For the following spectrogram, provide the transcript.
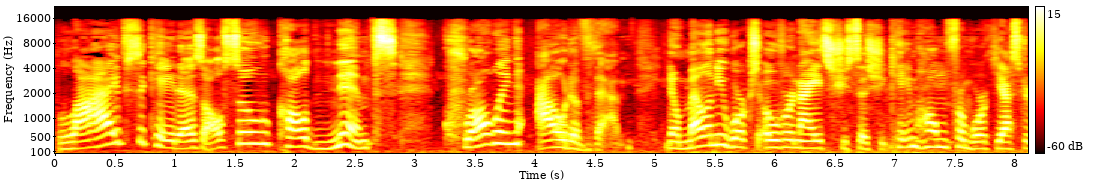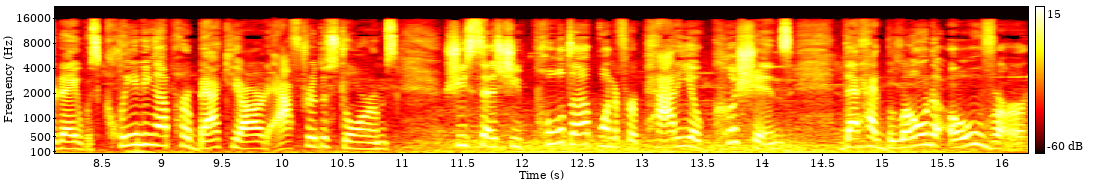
live cicadas, also called nymphs, crawling out of them. You know, Melanie works overnights. She says she came home from work yesterday, was cleaning up her backyard after the storms. She says she pulled up one of her patio cushions that had blown over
